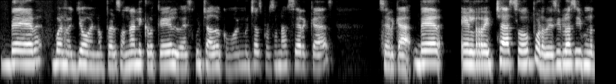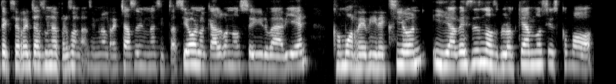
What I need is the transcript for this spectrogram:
ver, bueno, yo en lo personal, y creo que lo he escuchado como en muchas personas cercas, cerca, ver el rechazo, por decirlo así, no te que se rechazo una persona, sino el rechazo de una situación o que algo no sirva bien, como redirección, y a veces nos bloqueamos y es como,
